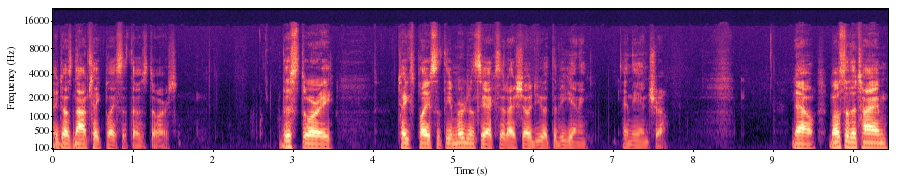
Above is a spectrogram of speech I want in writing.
it does not take place at those doors. This story takes place at the emergency exit I showed you at the beginning in the intro. Now, most of the time,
